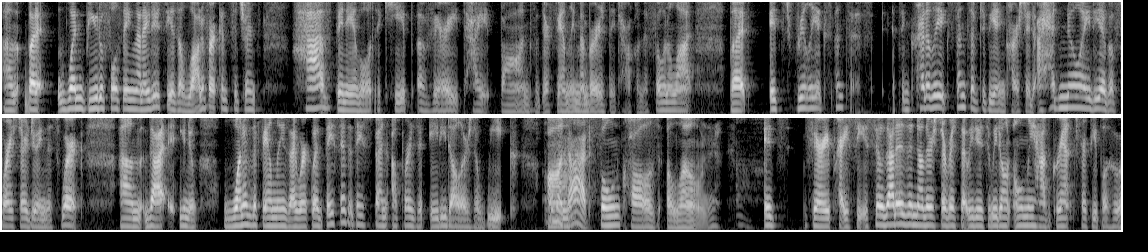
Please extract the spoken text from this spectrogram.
Um, but one beautiful thing that I do see is a lot of our constituents have been able to keep a very tight bond with their family members. They talk on the phone a lot, but it's really expensive it's incredibly expensive to be incarcerated. I had no idea before I started doing this work um, that you know one of the families I work with they say that they spend upwards of eighty dollars a week oh on phone calls alone. It's very pricey. So that is another service that we do. So we don't only have grants for people who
